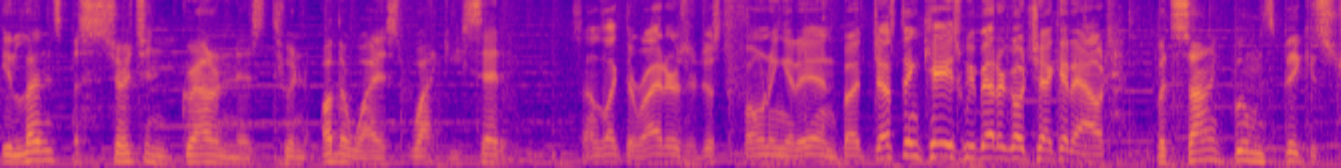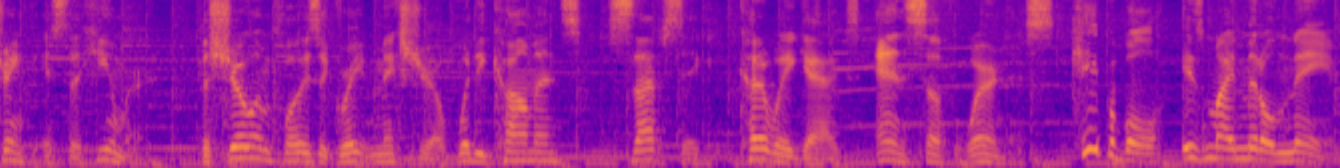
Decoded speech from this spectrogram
It lends a certain groundedness to an otherwise wacky setting. Sounds like the writers are just phoning it in, but just in case, we better go check it out. But Sonic Boom's biggest strength is the humor. The show employs a great mixture of witty comments, slapstick, cutaway gags, and self-awareness. Capable is my middle name.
